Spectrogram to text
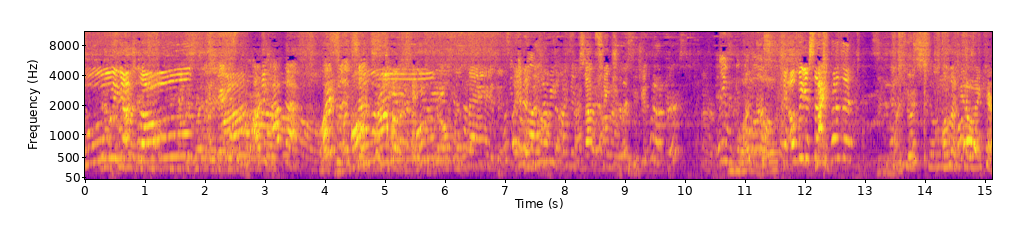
Ooh, we got clothes. I already have that. What is it? It's not pink shirt if you get that. Okay, open your second present. Oh, look, you don't care.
